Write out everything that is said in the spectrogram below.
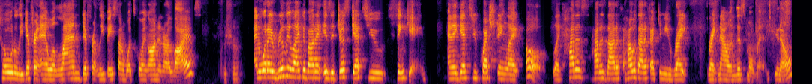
totally different and it will land differently based on what's going on in our lives. For sure. And what I really like about it is it just gets you thinking and it gets you questioning like, oh, like how does how does that how is that affecting me right right now in this moment, you know?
